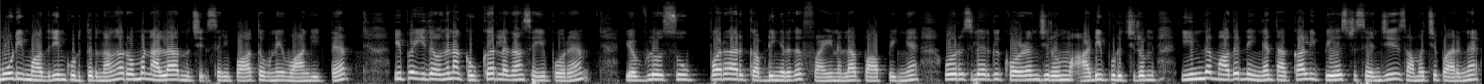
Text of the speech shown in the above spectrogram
மூடி மாதிரியும் கொடுத்துருந்தாங்க. ரொம்ப நல்லா இருந்துச்சு. சரி பார்த்த உடனே வாங்கிக்கிட்டேன். இப்போ இதை வந்து நான் குக்கரில் தான் செய்ய போகிறேன் எவ்வளோ சூப்பராக இருக்குது அப்படிங்கிறத ஃபைனலாக பார்ப்பீங்க. ஒரு சிலருக்கு குழஞ்சிரும் அடி பிடிச்சிரும். இந்த மாதிரி நீங்கள் தக்காளி பேஸ்ட் செஞ்சு சமைச்சு பாருங்கள்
